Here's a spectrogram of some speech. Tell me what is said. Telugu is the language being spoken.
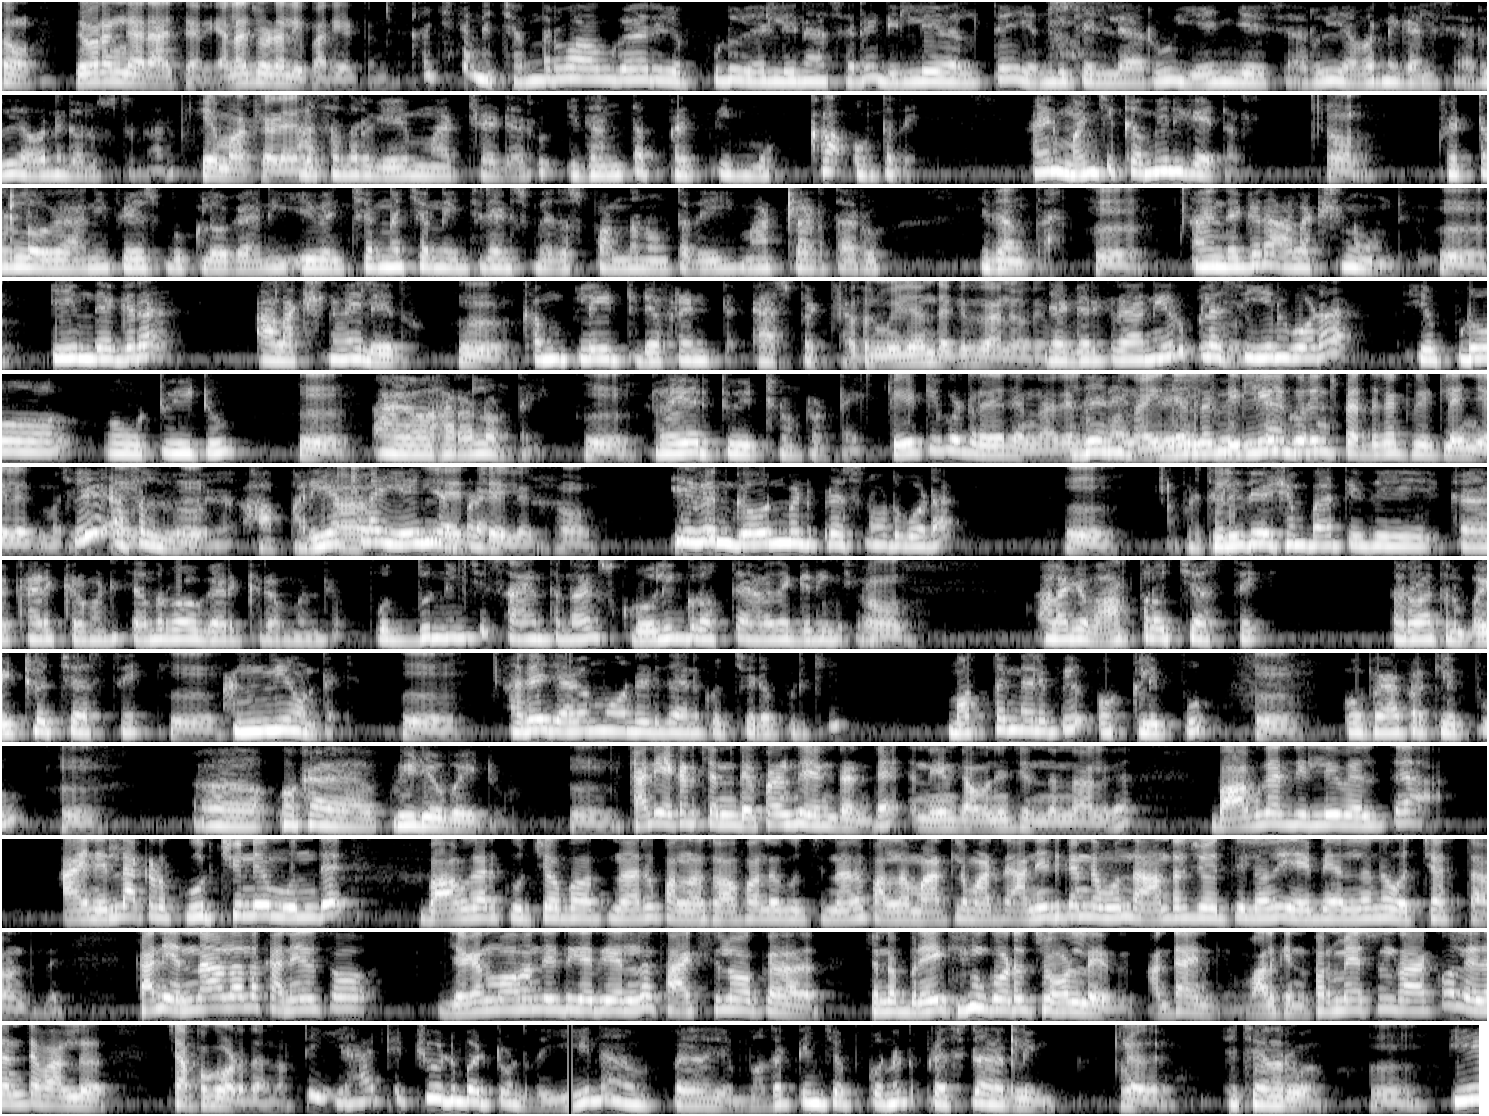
మొత్తం వివరంగా రాశారు. ఎలా చూడాలి ఈ పర్యటన? ఖచ్చితంగా చంద్రబాబు గారు ఎప్పుడు వెళ్ళినా సరే ఢిల్లీ వెళ్తే ఎందుకు వెళ్ళారు ఏం చేశారు ఎవరిని కలిశారు ఎవరిని కలుస్తున్నారు? ఏం మాట్లాడారు? ఆ సందర్భంగా ఏం మాట్లాడారు? ఇదంతా ప్రతి ముక్క ఉంటది. ఆయన మంచి కమ్యూనికేటర్. అవును. ట్విట్టర్లో కానీ ఫేస్బుక్లో కానీ ఈవెన్ చిన్న చిన్న ఇన్సిడెంట్స్ మీద స్పందన ఉంటుంది మాట్లాడతారు ఇదంతా. ఆయన దగ్గర ఆ లక్షణం ఉంది. ఈయన దగ్గర ఆ లక్షణమే లేదు. Complete different aspect. అసలు మీడియా దగ్గర రానివ్వరు దగ్గరికి రానియరు ప్లస్ ఈయన కూడా ఎప్పుడో ఓ ట్వీటు ఆ వ్యవహారాలు ఉంటాయి. రేర్ ట్వీట్లు ఉంటుంటాయి. ట్వీట్లు కూడా రేరే ఢిల్లీ గురించి పెద్దగా ట్వీట్లు ఏం చేయలేదు మరి. అసలు ఆ పర్యటన ఏం చేయలేదు. ఈవెన్ గవర్నమెంట్ ప్రెస్ నోట్ కూడా ఇప్పుడు తెలుగుదేశం పార్టీది కార్యక్రమం అంటే చంద్రబాబు కార్యక్రమం అంటే పొద్దున్న నుంచి సాయంత్రం దాకా స్క్రోలింగ్లు వస్తాయి ఆడ దగ్గర నుంచి. అలాగే వార్తలు వచ్చేస్తాయి తర్వాత బయటలు వచ్చేస్తాయి అన్నీ ఉంటాయి. అదే జగన్మోహన్ రెడ్డి దానికి వచ్చేటప్పటికి మొత్తం కలిపి ఒక క్లిప్పు ఓ పేపర్ క్లిప్పు ఒక వీడియో బయట. కానీ ఇక్కడ చిన్న డిఫరెన్స్ ఏంటంటే నేను గమనించింది నాలుగా బాబు గారు ఢిల్లీ వెళ్తే ఆయన వెళ్ళి అక్కడ కూర్చునే ముందే బాబు గారు కూర్చోబోతున్నారు పలానా సోఫాలో కూర్చున్నారు పలానా మాటలు మాట్లాడి అన్నిటికంటే ముందు ఆంధ్రజ్యోతిలోనే ఏబిఎన్లోనే వచ్చేస్తూ ఉంటుంది. కానీ ఎన్నాళ్ళలో కనీసం జగన్మోహన్ రెడ్డి గారికి వెళ్ళిన సాక్షిలో ఒక చిన్న బ్రేకింగ్ కూడా చూడలేదు. అంటే ఆయనకి వాళ్ళకి ఇన్ఫర్మేషన్ రాకో లేదంటే వాళ్ళు చెప్పకూడదన్న. అంటే యాటిట్యూడ్ బట్టి ఉంటుంది. ఈయన మొదటి నుంచి చెప్పుకున్నట్టు ప్రెస్ డార్లింగ్ అదే. చంద్రబాబు. ఈయన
